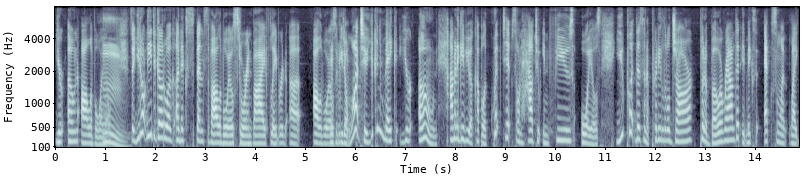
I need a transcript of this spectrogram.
your own olive oil. Mm. So you don't need to go to a, an expensive olive oil store and buy flavored uh, olive oils if you don't want to. You can make your own. I'm going to give you a couple of quick tips on how to infuse oils. You put this in a pretty little jar, put a bow around it. It makes an excellent like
